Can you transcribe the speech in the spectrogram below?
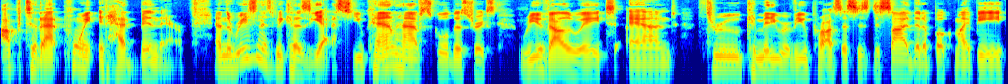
up to that point it had been there. And the reason is because, yes, you can have school districts reevaluate and through committee review processes decide that a book might be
